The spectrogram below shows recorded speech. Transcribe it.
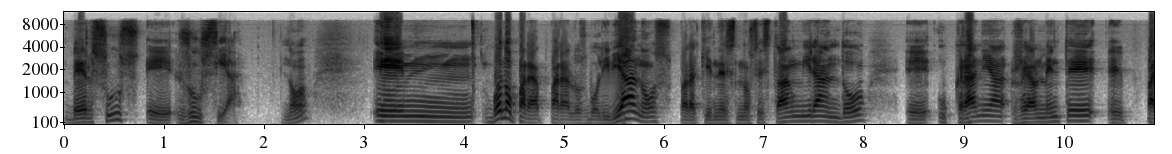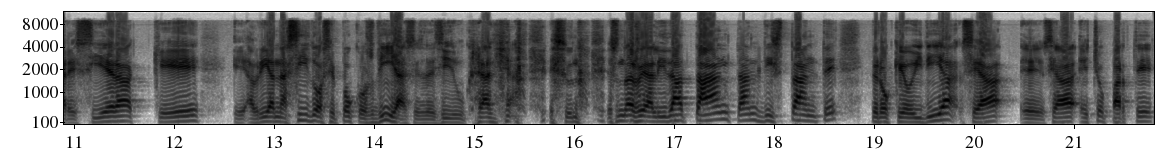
versus Rusia. ¿no? Em, bueno, para, para, los bolivianos, para quienes nos están mirando, Ucrania realmente pareciera que habría nacido hace pocos días, es decir, Ucrania es una, es una realidad tan, tan distante, pero que hoy día se ha, eh, se ha hecho parte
